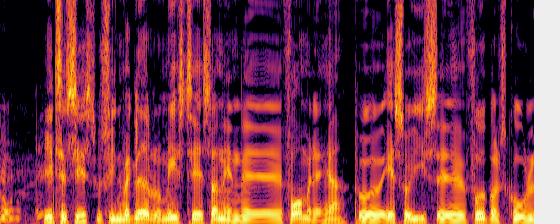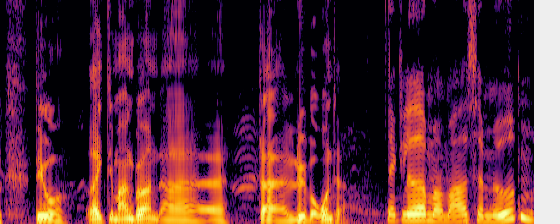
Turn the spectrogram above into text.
Lige til sidst, Josefine, hvad glæder du dig mest til sådan en øh, formiddag her på SOI's øh, fodboldskole? Det er jo rigtig mange børn, der, der løber rundt her. Jeg glæder mig meget til at møde dem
